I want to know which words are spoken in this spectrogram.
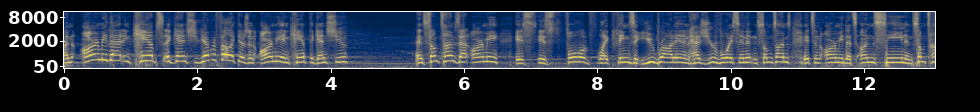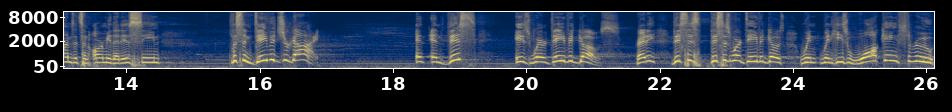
An army that encamps against you. You ever felt like there's an army encamped against you? And sometimes that army is, is full of like things that you brought in and has your voice in it. And sometimes it's an army that's unseen. And sometimes it's an army that is seen. Listen, David's your guy. And, and this is where David goes. Ready? This is, this is where David goes when, when he's walking through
